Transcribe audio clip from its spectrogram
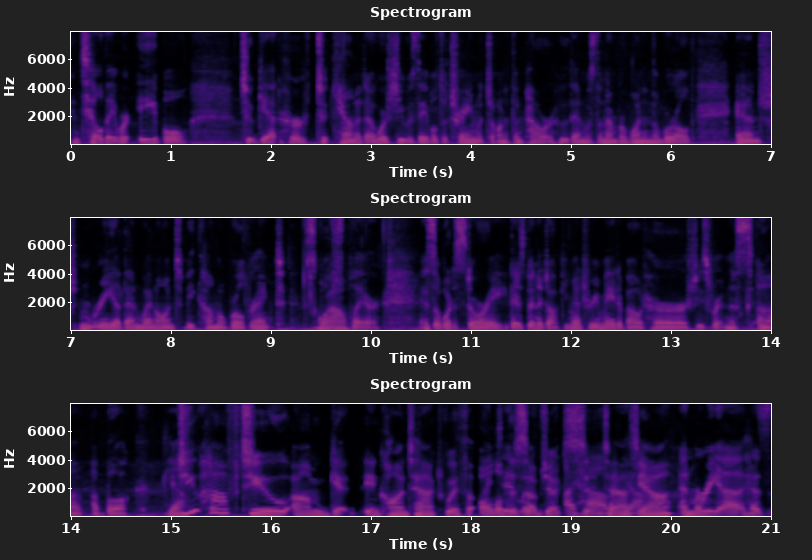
until they were able to get her to Canada, where she was able to train with Jonathan Power, who then was the number one in the world. And Maria then went on to become a world ranked squash Wow. player. And so, what a story. There's been a documentary made about her. She's written a, uh, a book. Yeah. Do you have to um, get in contact with I all of the with- subjects I have, to ask? Yeah. And Maria has,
